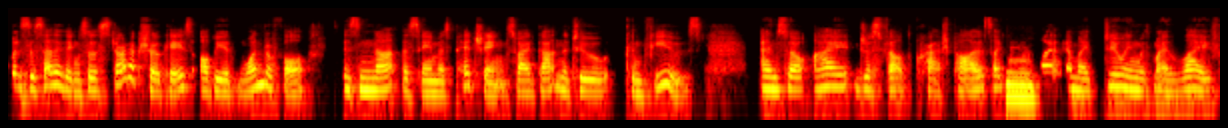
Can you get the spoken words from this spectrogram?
what is this other thing? So the startup showcase, albeit wonderful, is not the same as pitching. So I'd gotten the two confused. And so I just felt crushed, Paul. I was like, mm. what am I doing with my life?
